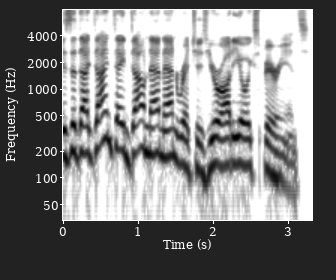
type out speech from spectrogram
is a didante down enriches your audio experience.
